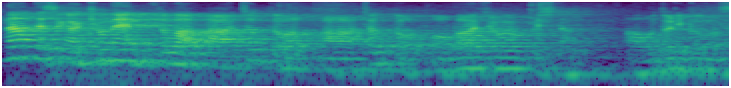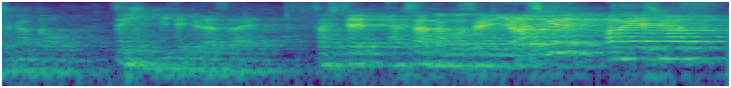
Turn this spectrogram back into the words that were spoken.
なんですが去年とはあちょっとはあちょっとバージョンアップした踊り子の姿をぜひ見てください。そしてたくさんのご声援よろしくお願いします。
